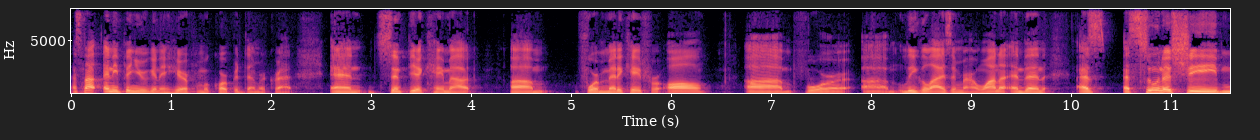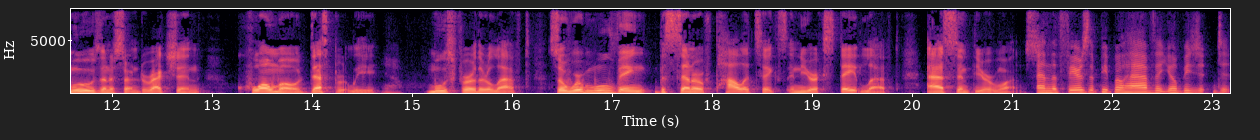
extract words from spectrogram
That's not anything you're going to hear from a corporate Democrat. And Cynthia came out um, for Medicaid for all, um, for um, legalizing marijuana, and then as as soon as she moves in a certain direction, Cuomo desperately yeah. moves further left. So we're moving the center of politics in New York State left as Cynthia runs. And the fears that people have that you'll be d-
